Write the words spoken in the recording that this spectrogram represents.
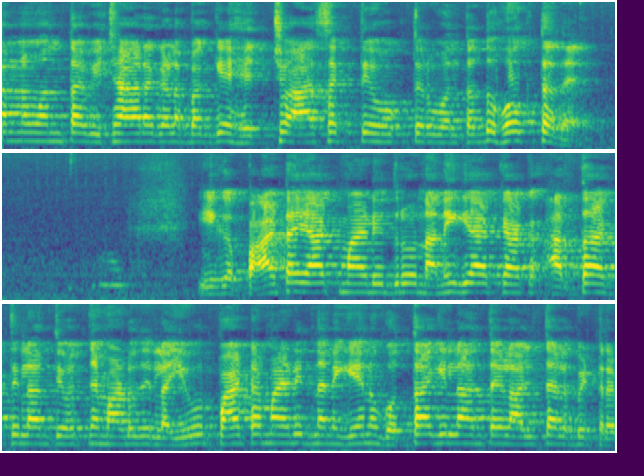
ಅನ್ನುವಂಥ ವಿಚಾರಗಳ ಬಗ್ಗೆ ಹೆಚ್ಚು ಆಸಕ್ತಿ ಹೋಗ್ತಿರುವಂಥದ್ದು ಹೋಗ್ತದೆ. ಈಗ ಪಾಠ ಯಾಕೆ ಮಾಡಿದ್ರು? ನನಗೆ ಯಾಕೆ ಅರ್ಥ ಆಗ್ತಿಲ್ಲ ಅಂತ ಯೋಚನೆ ಮಾಡೋದಿಲ್ಲ. ಇವ್ರು ಪಾಠ ಮಾಡಿದ್ ನನಗೇನು ಗೊತ್ತಾಗಿಲ್ಲ ಅಂತ ಹೇಳಿ ಅಳ್ತಾಳೆ ಬಿಟ್ರೆ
